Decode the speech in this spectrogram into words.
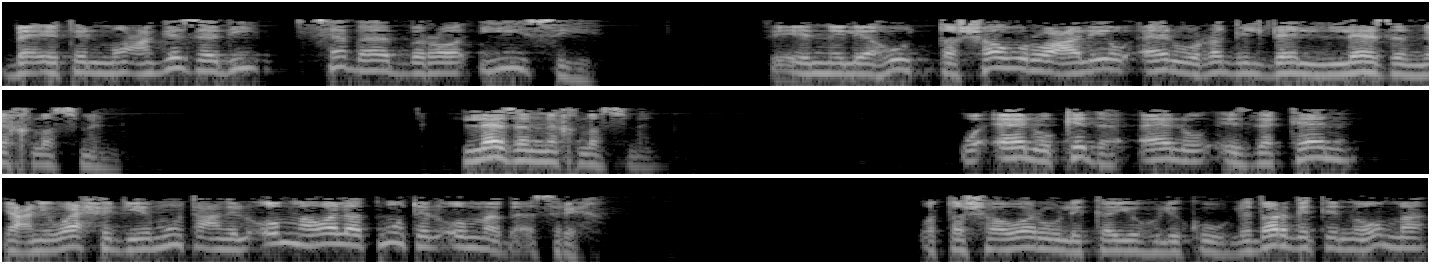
بقت المعجزة دي سبب رئيسي في إن اليهود تشاوروا عليه وقالوا الراجل ده لازم نخلص منه. لازم نخلص منه. وقالوا كده قالوا إذا كان يعني واحد يموت عن الأمة ولا تموت الأمة بأسرها. وتشاوروا لكي يهلكوه لدرجة إن هم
